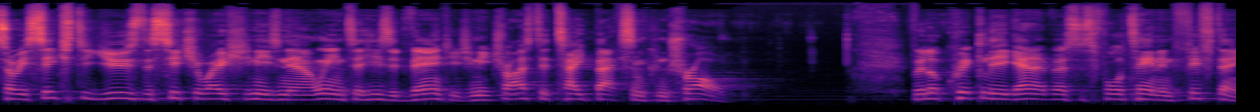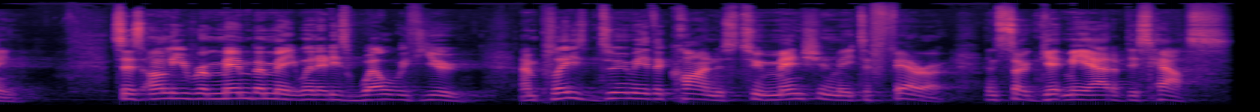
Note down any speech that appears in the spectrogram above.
so he seeks to use the situation he's now in to his advantage and he tries to take back some control. If we look quickly again at verses 14 and 15, it says, Only remember me when it is well with you, and please do me the kindness to mention me to Pharaoh, and so get me out of this house.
